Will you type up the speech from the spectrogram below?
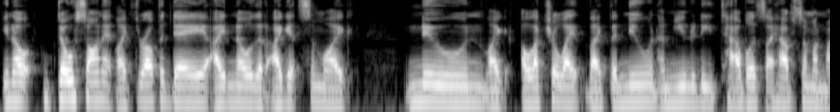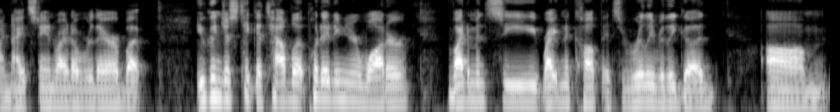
You know, dose on it like throughout the day. I know that I get some like Nuun, like electrolyte, like the Nuun immunity tablets. I have some on my nightstand right over there, but you can just take a tablet, put it in your water, vitamin C right in a cup. It's really, really good. Um,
